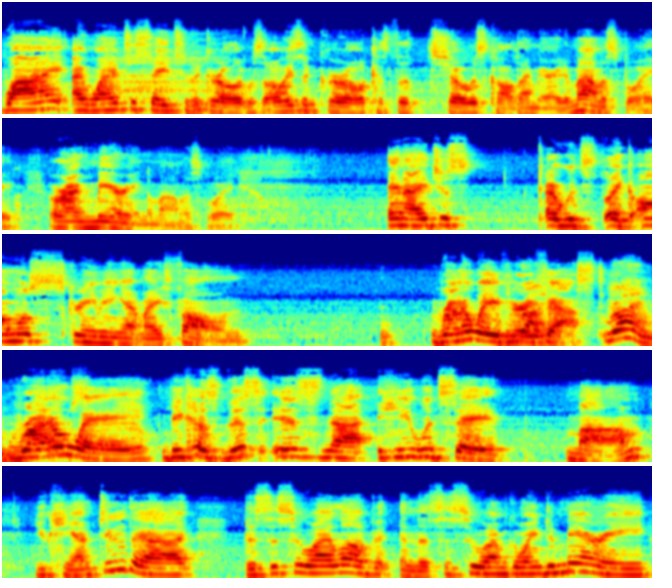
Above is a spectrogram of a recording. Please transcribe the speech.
why i wanted to say to the girl it was always a girl because the show was called i married a mama's boy or i'm marrying a mama's boy and i just i was like almost screaming at my phone run away very Run. fast Run. run yes. away because this is not he would say mom you can't do that this is who i love and this is who i'm going to marry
